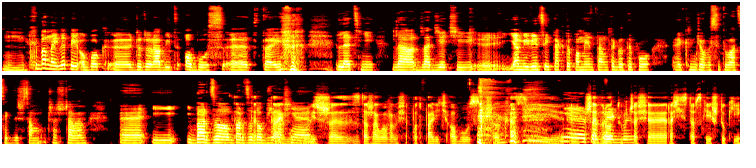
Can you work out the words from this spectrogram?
mm, chyba najlepiej obok e, Jojo Rabbit obóz tutaj letni dla, dla dzieci. Ja mniej więcej tak to pamiętam, tego typu cringe'owe sytuacje, gdyż sam uczęszczałem. E, I, I bardzo, bardzo Ta- dobrze tak, właśnie. Mówisz, że zdarzało wam się podpalić obóz przy okazji Nie, e, to przewrotu jakby- w czasie rasistowskiej sztuki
